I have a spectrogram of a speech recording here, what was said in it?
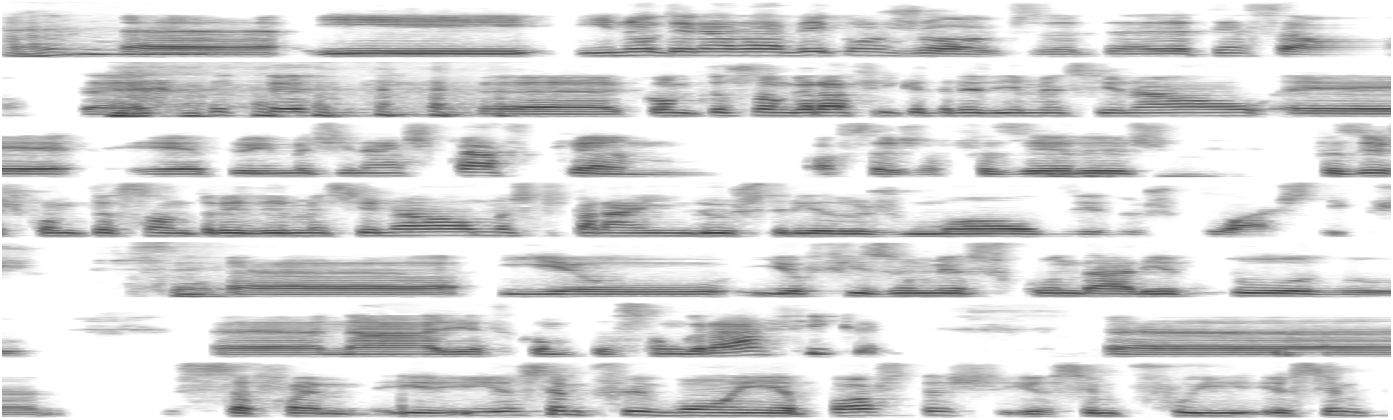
Uh, e, e, não tem nada a ver com jogos, atenção. uh, computação gráfica tridimensional é, é tu imaginares CAD-CAM, ou seja, fazeres, uhum. fazeres computação tridimensional, mas para a indústria dos moldes e dos plásticos. Uh, e eu, eu fiz o meu secundário todo na área de computação gráfica. Uh, eu sempre fui bom em apostas, eu sempre fui, eu sempre,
